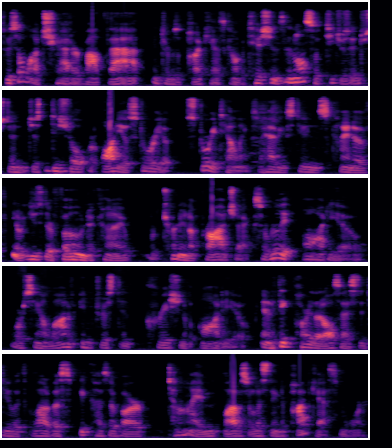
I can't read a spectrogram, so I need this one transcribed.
So we saw a lot of chatter about that in terms of podcast competitions, and also teachers interested in just digital or audio story storytelling. So having students kind of you know use their phone to kind of turn in a project. So really audio. We're seeing a lot of interest in creation of audio, and I think part of that also has to do with a lot of us because of our time. A lot of us are listening to podcasts more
